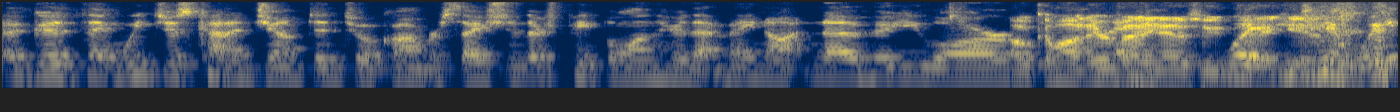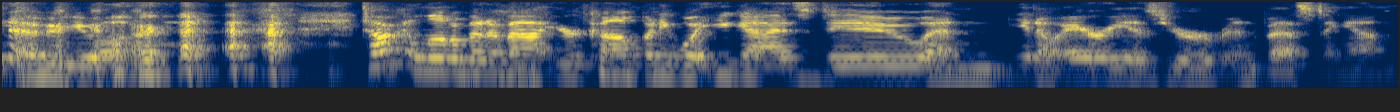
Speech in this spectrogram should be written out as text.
a good thing. We just kind of jumped into a conversation. There's people on here that may not know who you are. oh, come on, everybody knows who what Jake is. do. We know who you are. Talk a little bit about your company, what you guys do, and you know areas you're investing in.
